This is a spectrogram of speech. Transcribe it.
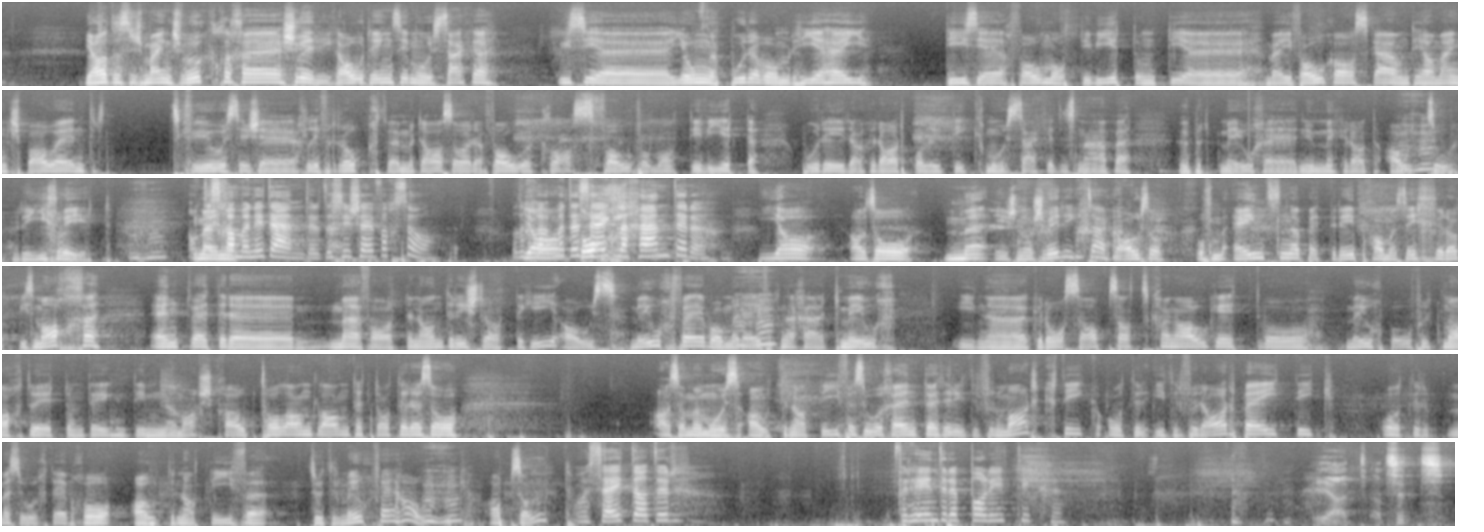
Ja, das ist manchmal wirklich äh, schwierig. Allerdings, ich muss sagen, unsere äh, jungen Bauern, die wir hier haben, die sind eigentlich voll motiviert und die äh, wollen Vollgas geben. Und ich habe manchmal auch eher das Gefühl, es ist äh, ein bisschen verrückt, wenn man da so eine volle Klasse voll von motivierten Bauern in der Agrarpolitik muss sagen, dass man eben über die Milch äh, nicht mehr gerade allzu reich wird. Und das kann man nicht ändern, das ist einfach so. Oder Ja, kann man das doch. eigentlich ändern? Ja, also man ist noch schwierig zu sagen. Also auf einem einzelnen Betrieb kann man sicher etwas machen. Entweder äh, man fährt eine andere Strategie als Milchvieh, wo man einfach nachher die Milch in einen grossen Absatzkanal gibt, wo Milchpulver gemacht wird und irgendwie in einem Mastkalb Holland landet oder so. Also man muss Alternativen suchen, entweder in der Vermarktung oder in der Verarbeitung oder man sucht einfach auch Alternativen zu der Milchviehhaltung. Absolut. Was sagt da der verhinderte Politiker? Ja, also das,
